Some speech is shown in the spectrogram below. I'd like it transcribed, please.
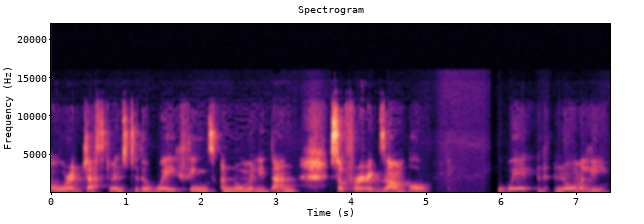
or adjustment to the way things are normally done. So, for example, where normally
